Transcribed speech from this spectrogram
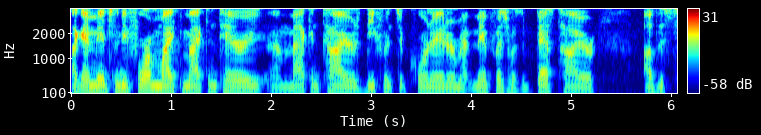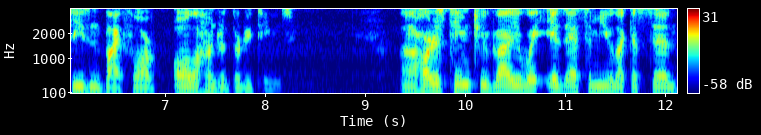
Like I mentioned before, Mike MacIntyre, uh, MacIntyre's defensive coordinator at Memphis was the best hire of the season by far, of all 130 teams. Uh, hardest team to evaluate is SMU. Like I said,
